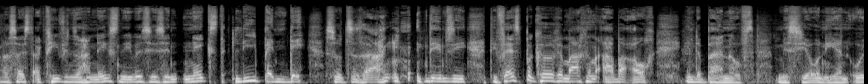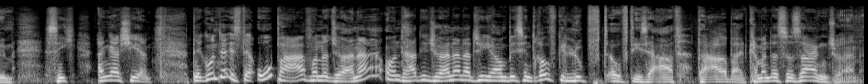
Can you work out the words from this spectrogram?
Was heißt aktiv in Sachen Nächstenliebe? Sie sind Nächstliebende sozusagen, indem sie die Vesperchöre machen, aber auch in der Bahnhofsmission hier in Ulm sich engagieren. Der Gunther ist der Opa von der Joanna und hat die Joanna natürlich auch ein bisschen drauf gelupft auf diese Art der Arbeit. Kann man das so sagen, Joanna?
